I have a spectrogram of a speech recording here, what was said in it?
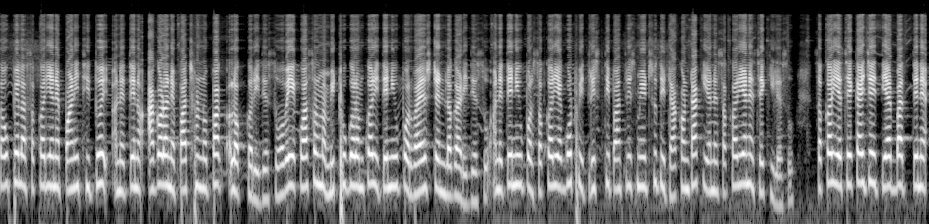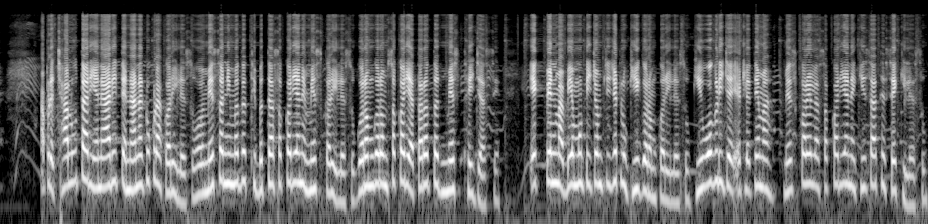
સૌ પહેલાં સકરિયાને પાણીથી ધોઈ અને તેનો આગળ અને પાછળનો ભાગ અલગ કરી દેશું. હવે એક વાસણમાં મીઠું ગરમ કરી તેની ઉપર વાયર સ્ટેન્ડ લગાડી દેશું અને તેની ઉપર સકરિયા ગોઠવી ત્રીસથી પાંત્રીસ મિનિટ સુધી ઢાંકણ ઢાંકી અને સકરિયાને શેકી લેશું. સકરિયા શેકાઈ જાય ત્યારબાદ તેને આપણે છાલ ઉતારી અને આ રીતે નાના ટુકડા કરી લેશું. હવે મેસરની મદદથી બધા સકરિયાને મેશ કરી લેશું. ગરમ ગરમ સકરિયા તરત જ મેશ થઈ જશે. એક પેનમાં બે મોટી ચમચી જેટલું ઘી ગરમ કરી લેશું. ઘી ઓગળી જાય એટલે તેમાં મેશ કરેલા સકરિયાને ઘી સાથે શેકી લેશું.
